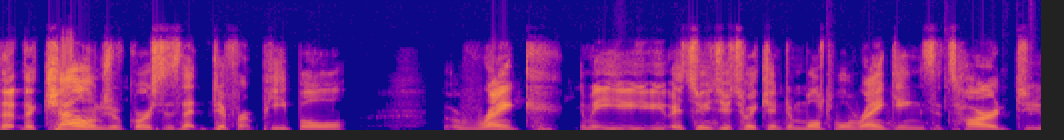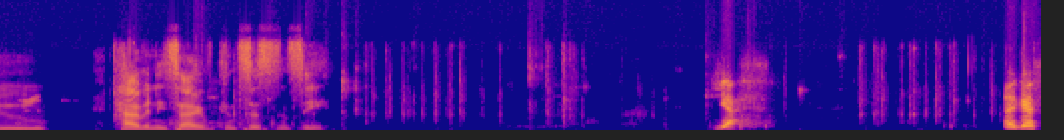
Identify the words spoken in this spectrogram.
The, the challenge, of course, is that different people rank, I mean, you, you, as soon as you switch into multiple rankings, it's hard to have any kind of consistency. Yes. I guess,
